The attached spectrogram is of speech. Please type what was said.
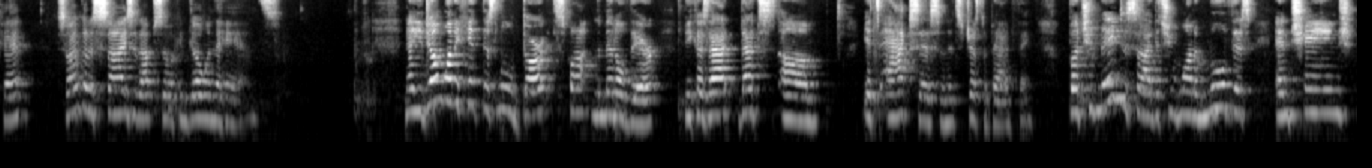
Okay? So I'm going to size it up so it can go in the hands. Now you don't want to hit this little dark spot in the middle there because that that's um, its axis and it's just a bad thing. But you may decide that you want to move this and change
